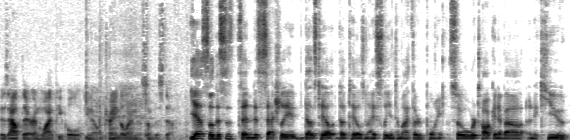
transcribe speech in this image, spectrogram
is out there, and why people, you know, train to learn some of this stuff. Yeah, so this is and this actually does tail, dovetails nicely into my third point. So we're talking about an acute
